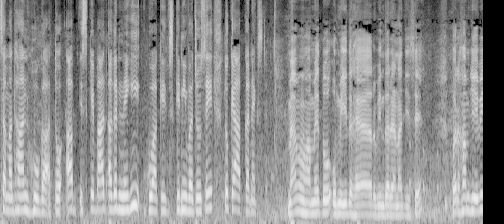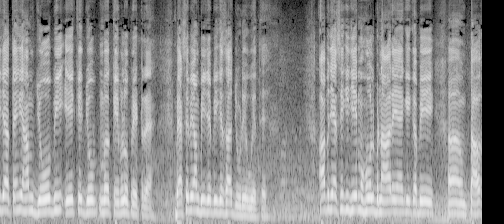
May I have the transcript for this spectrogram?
समाधान होगा तो अब इसके बाद अगर नहीं हुआ कि किन्हीं वजहों से तो क्या आपका नेक्स्ट मैम, हमें तो उम्मीद है रविंदर रैना जी से, पर हम ये भी चाहते हैं कि हम जो भी एक जो केबल ऑपरेटर है, वैसे भी हम बीजेपी के साथ जुड़े हुए थे। अब जैसे कि ये माहौल बना रहे हैं कि कभी टा-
